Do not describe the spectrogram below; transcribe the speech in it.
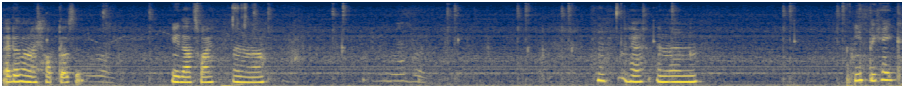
That doesn't really help, does it? Maybe that's why. I don't know. Hmm, Hmm, okay, and then eat the cake.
